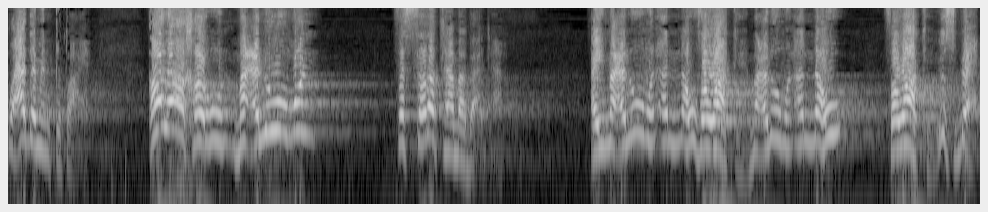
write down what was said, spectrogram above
وعدم انقطاعه. قال آخرون معلوم فسرتها ما بعدها. أي معلوم أنه فواكه معلوم أنه فواكه. يصبح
